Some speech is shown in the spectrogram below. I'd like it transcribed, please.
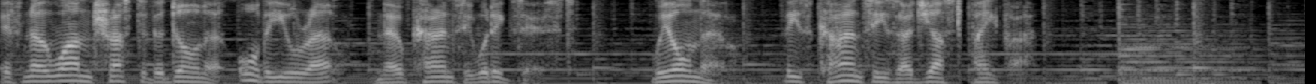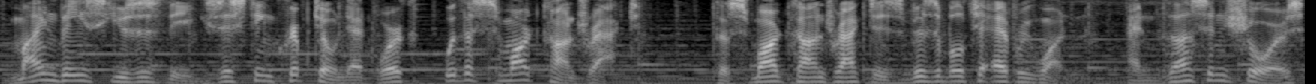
if no one trusted the dollar or the euro, no currency would exist. We all know these currencies are just paper. Minebase uses the existing crypto network with a smart contract. The smart contract is visible to everyone and thus ensures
